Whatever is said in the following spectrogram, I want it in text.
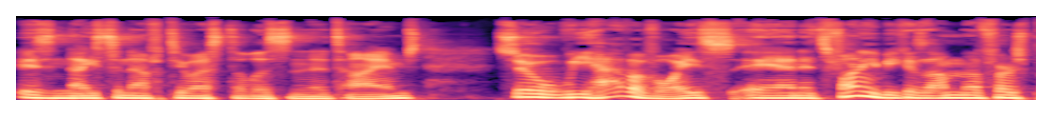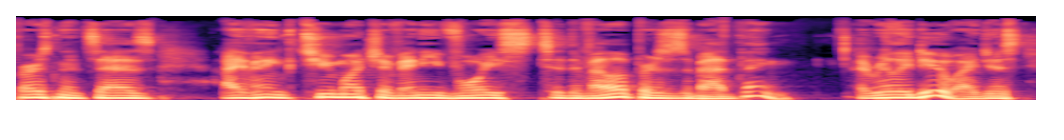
is nice enough to us to listen at times. So we have a voice, and it's funny because I'm the first person that says I think too much of any voice to developers is a bad thing. I really do. I just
